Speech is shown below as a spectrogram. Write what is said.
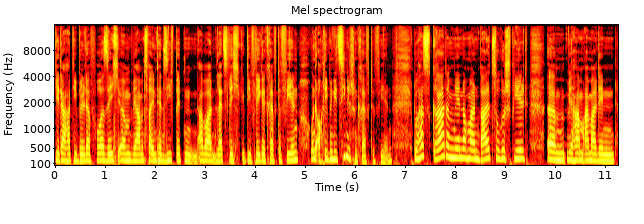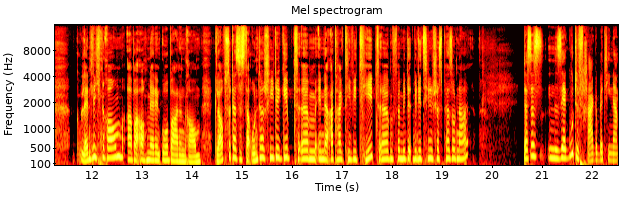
Jeder hat die Bilder vor sich. Ähm, wir haben zwar Intensivbetten, aber letztlich die Pflegekräfte fehlen und auch die medizinischen Kräfte fehlen. Du hast gerade mir noch mal einen Ball zugespielt. Ähm, wir haben einmal den ländlichen Raum, aber auch mehr den urbanen Raum. Glaubst du, dass es da Unterschiede gibt ähm, in der Attraktivität für medizinisches Personal? Das ist eine sehr gute Frage, Bettina,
